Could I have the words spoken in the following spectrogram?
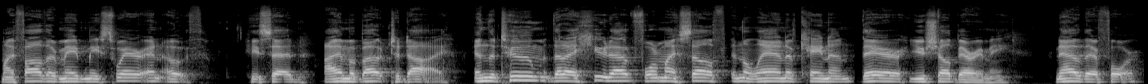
My father made me swear an oath. He said, I am about to die. In the tomb that I hewed out for myself in the land of Canaan, there you shall bury me. Now, therefore,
